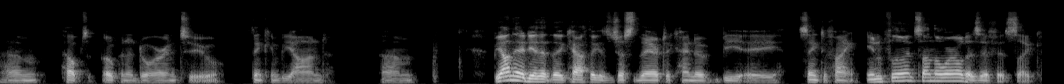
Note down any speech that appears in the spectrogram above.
um, helped open a door into thinking beyond um, beyond the idea that the Catholic is just there to kind of be a sanctifying influence on the world, as if it's like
